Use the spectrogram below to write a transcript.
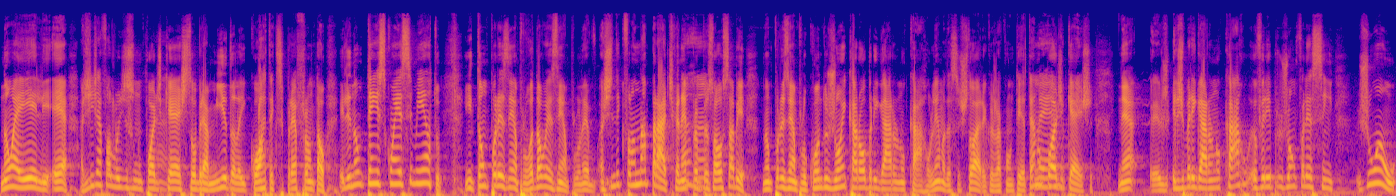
não é ele, é. A gente já falou disso num podcast sobre amígdala e córtex pré-frontal. Ele não tem esse conhecimento. Então, por exemplo, vou dar um exemplo, né? A gente tem que falar na prática, né, para o pessoal saber. Não, por exemplo, quando o João e Carol brigaram no carro, lembra dessa história que eu já contei até no Lembro. podcast, né? Eles brigaram no carro, eu virei pro João e falei assim: "João,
